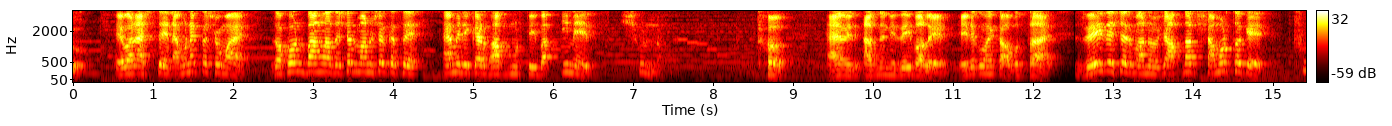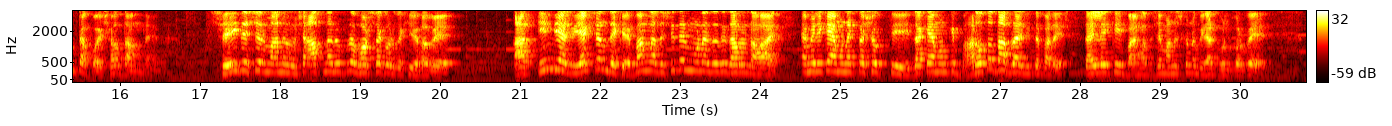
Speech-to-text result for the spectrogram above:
এবার আসছেন এমন একটা সময় যখন বাংলাদেশের মানুষের কাছে আমেরিকার ভাবমূর্তি বা ইমেজ শূন্য। তো আপনি নিজেই বলেন, এইরকম একটা অবস্থায় যেই দেশের মানুষ আপনার সামর্থ্যকে ফুটা পয়সাও দাম দেয় না। সেই দেশের মানুষ আপনার উপরে ভরসা করবে কীভাবে? আর ইন্ডিয়ার রিয়াকশন দেখে বাংলাদেশিদের মনে যদি ধারণা হয়, আমেরিকা এমন একটা শক্তি যাকে এমনকি ভারতও দাবড়ায় দিতে পারে, তাইলে কি বাংলাদেশের মানুষ কোনো বিরাট ভুল করবে?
